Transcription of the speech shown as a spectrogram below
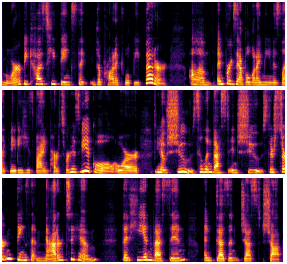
more because he thinks that the product will be better. Um, and for example, what I mean is like maybe he's buying parts for his vehicle or, you know, shoes. He'll invest in shoes. There's certain things that matter to him that he invests in and doesn't just shop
